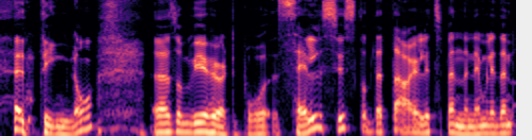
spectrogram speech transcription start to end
ting nå, uh, som vi hørte på selv sist, og dette er jo litt spennende, nemlig den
